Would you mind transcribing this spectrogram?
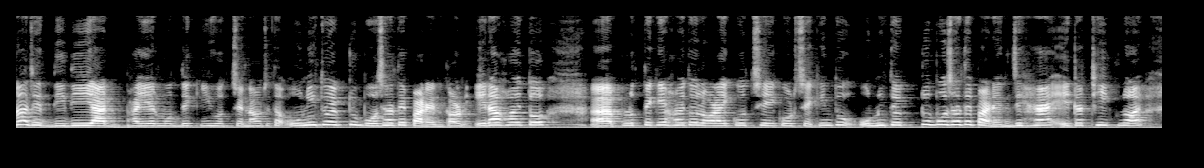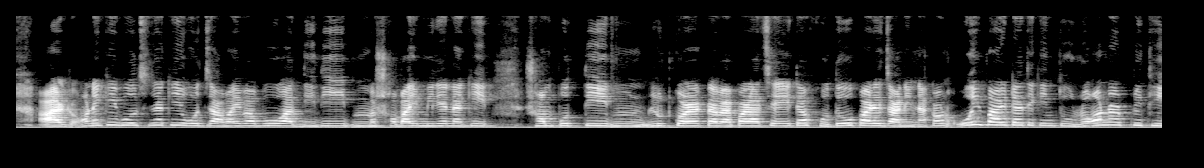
না? যে দিদি আর ভাইয়ের মধ্যে কি হচ্ছে, না হচ্ছে, তা উনি তো একটু বোঝাতে পারেন। কারণ এরা হয়তো প্রত্যেকে হয়তো লড়াই করছে, এই করছে, কিন্তু উনি তো একটু বোঝাতে পারেন যে হ্যাঁ এটা ঠিক নয়। আর অনেকেই বলছে নাকি ওর জামাইবাবু আর দিদি সবাই মিলে নাকি সম্পত্তি লুট করার একটা ব্যাপার আছে, এটা হতেও পারে, জানি না। কারণ ওই বাড়িটাতে কিন্তু রন আর প্রীতি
